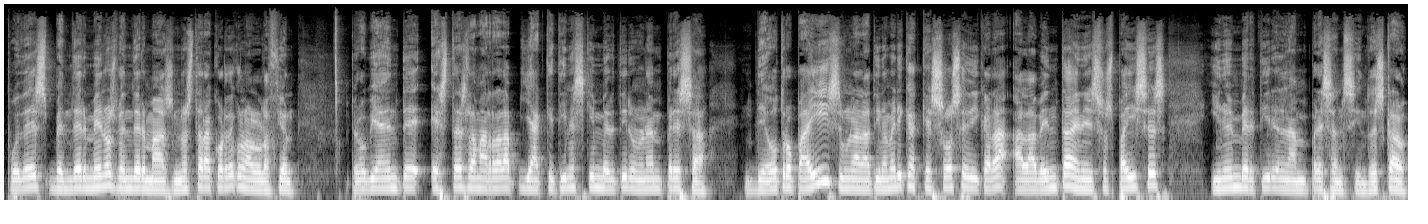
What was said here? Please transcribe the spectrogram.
Puedes vender menos, vender más, no estar acorde con la valoración. Pero obviamente esta es la más rara ya que tienes que invertir en una empresa de otro país, una Latinoamérica que solo se dedicará a la venta en esos países y no invertir en la empresa en sí. Entonces, claro,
